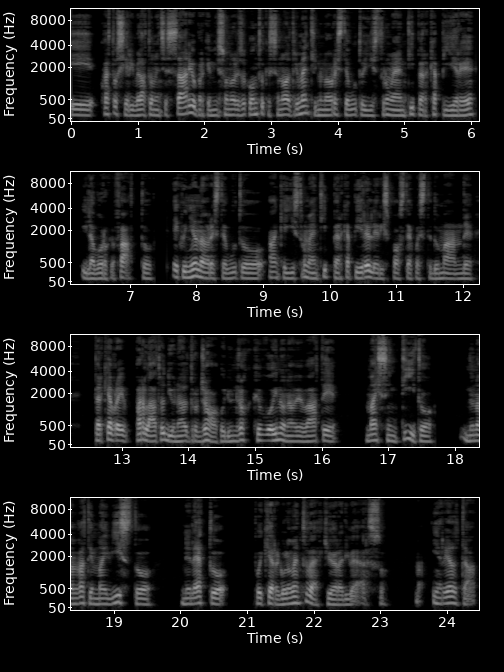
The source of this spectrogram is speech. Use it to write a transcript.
E questo si è rivelato necessario perché mi sono reso conto che se no altrimenti non avreste avuto gli strumenti per capire il lavoro che ho fatto e quindi non avreste avuto anche gli strumenti per capire le risposte a queste domande perché avrei parlato di un altro gioco, di un gioco che voi non avevate mai sentito, non avevate mai visto né letto, poiché il regolamento vecchio era diverso. Ma in realtà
